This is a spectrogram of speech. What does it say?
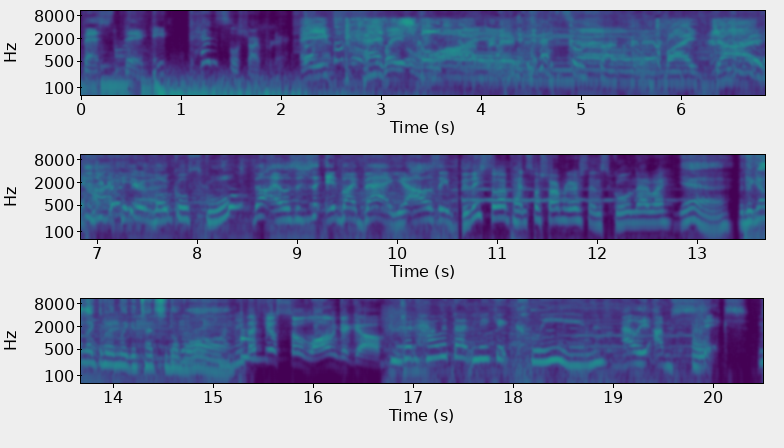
best thing: a pencil sharpener. A pencil A sharpener. pencil sharpener. Oh my god. Did you go to your local school? No, it was just in my bag. You know, I was like, Do they still have pencil sharpeners in school in that way? yeah. But they got like the one like attached to the wall. That feels so long ago. But how would that make it clean? Ali, I'm six.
